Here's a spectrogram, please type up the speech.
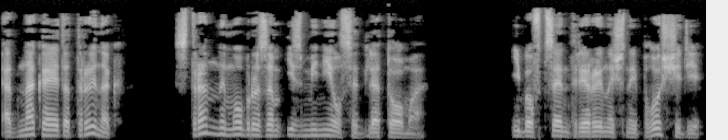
Однако этот рынок странным образом изменился для Тома, ибо в центре рыночной площади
